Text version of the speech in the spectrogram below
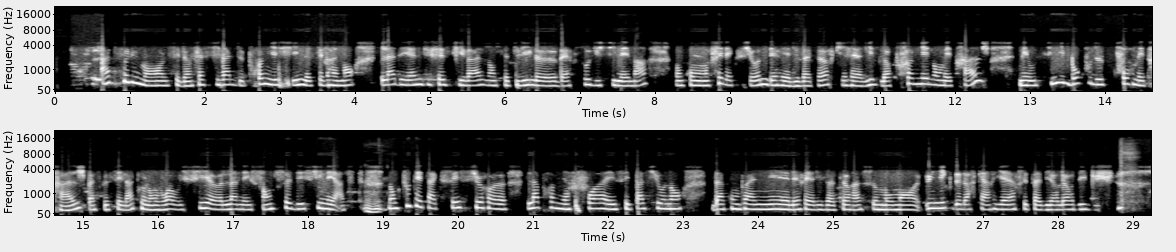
Absolument, c'est un festival de premiers films c'est vraiment l'ADN du festival dans cette ville euh, berceau du cinéma. Donc on sélectionne des réalisateurs qui réalisent leur premier long métrage, mais aussi beaucoup de courts métrages parce que c'est là que l'on voit aussi euh, la naissance des cinéastes. Mhm. Donc tout est axé sur euh, la première fois et c'est passionnant d'accompagner les réalisateurs à ce moment unique de leur carrière, c'est-à-dire leur début.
